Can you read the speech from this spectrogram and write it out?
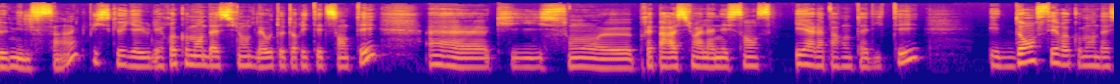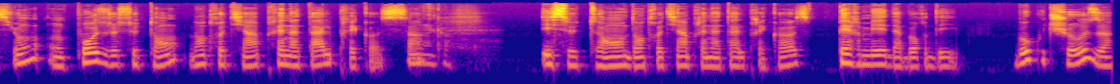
2005, puisqu'il y a eu les recommandations de la Haute Autorité de Santé, euh, qui sont euh, préparation à la naissance et à la parentalité. Et dans ces recommandations, on pose ce temps d'entretien prénatal précoce. Et ce temps d'entretien prénatal précoce permet d'aborder beaucoup de choses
